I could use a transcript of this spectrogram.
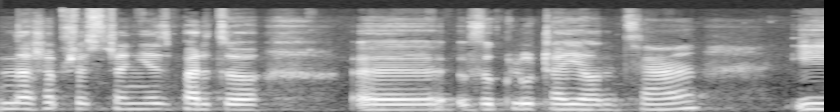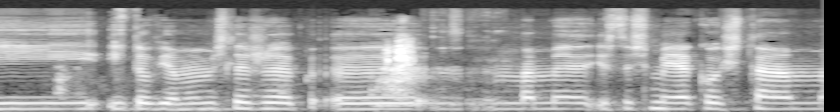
nasza przestrzeń jest bardzo wykluczająca. I, I to wiemy. Myślę, że y, mamy, jesteśmy jakoś tam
